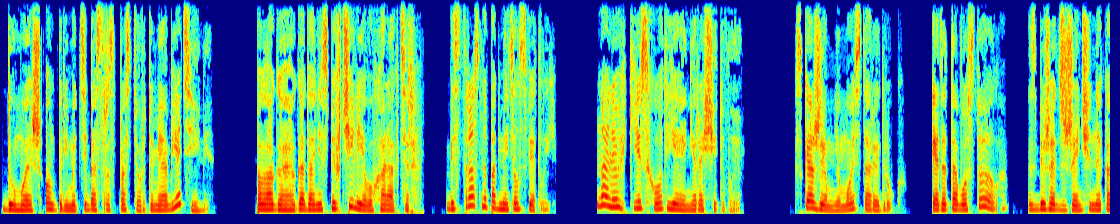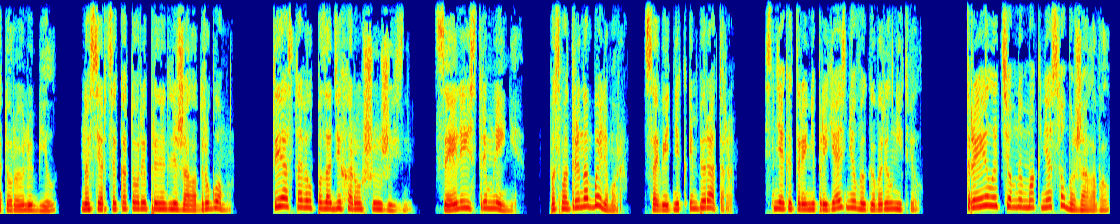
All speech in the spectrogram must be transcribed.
Думаешь, он примет тебя с распростертыми объятиями?» «Полагаю, года не смягчили его характер», — бесстрастно подметил Светлый. «На легкий исход я и не рассчитываю. Скажи мне, мой старый друг, это того стоило? Сбежать с женщиной, которую любил, но сердце которой принадлежало другому? Ты оставил позади хорошую жизнь, цели и стремления. Посмотри на Беллимора, советник императора. С некоторой неприязнью выговорил Нитвилл. Трейла темный маг не особо жаловал,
